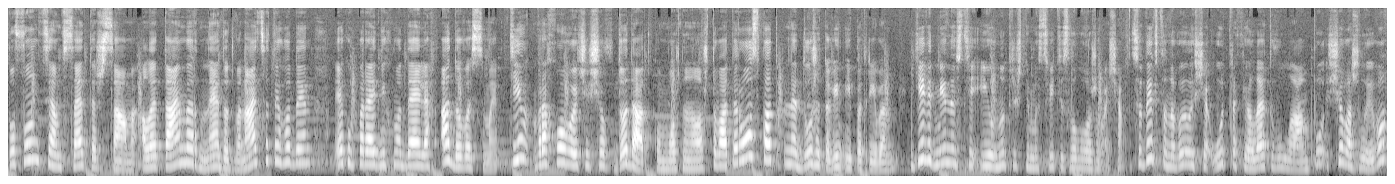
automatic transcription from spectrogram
По функціям все те ж саме, але таймер не до 12 годин, як у попередніх моделях, а до 8. Втім, враховуючи, що в додатку можна налаштувати розклад, не дуже то він і потрібен. Є відмінності і у внутрішньому світі зволожувача. Сюди встановили ще ультрафіолетову лампу, що важливо,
